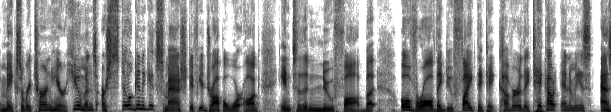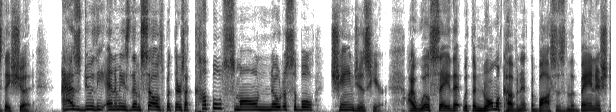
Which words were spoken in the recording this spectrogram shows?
It makes a return here. Humans are still going to get smashed if you drop a Warthog into the new fob, but overall, they do fight, they take cover, they take out enemies as they should as do the enemies themselves, but there's a couple small noticeable changes here. I will say that with the normal covenant, the bosses and the banished,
